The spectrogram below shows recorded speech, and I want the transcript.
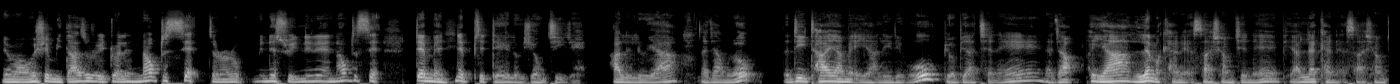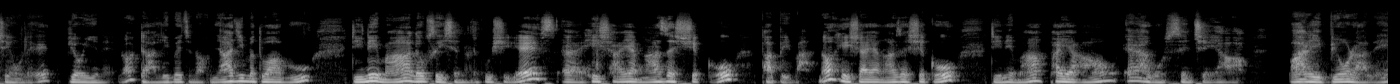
မြန်မာဝရှိမိသားစုတွေအတွက်လည်းနောက်တစ်ဆက်ကျွန်တော်တို့ ministry အနေနဲ့နောက်တစ်ဆက်တက်မဲ့နှစ်ဖြစ်တယ်လို့ယုံကြည်တယ် hallelujah ဒါကြောင့်မလို့ တတိထားရမယ့်အရာလေးတွေကိုပြောပြချင်တယ်။ဒါကြောင့်ဖျားလက်မခံတဲ့အစာရှောင်ခြင်းနဲ့ဖျားလက်ခံတဲ့အစာရှောင်ခြင်းကိုလည်းပြောရင်းနဲ့เนาะဒါလေးပဲကျွန်တော်အများကြီးမသွားဘူး။ဒီနေ့မှာလှုပ်စေရှင်တာတခုရှိတယ်။အဲဟေရှာယ58ကိုဖတ်ပေးပါเนาะဟေရှာယ58ကိုဒီနေ့မှာဖတ်ရအောင်အဲ့ဒါကိုဆင်ခြင်ရအောင်။ဘာတွေပြောတာလဲ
